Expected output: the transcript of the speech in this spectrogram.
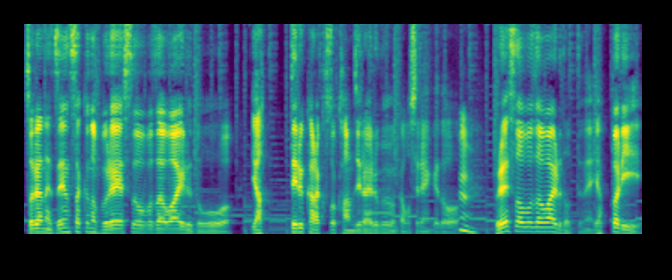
それはね、前作のブレイス・オブ・ザ・ワイルドをやってるからこそ感じられる部分かもしれんけど、うん。ブレイス・オブ・ザ・ワイルドってね、やっぱり、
